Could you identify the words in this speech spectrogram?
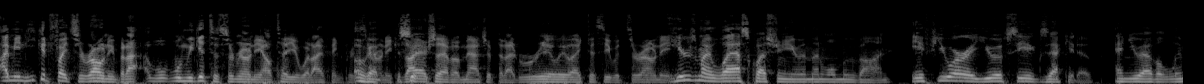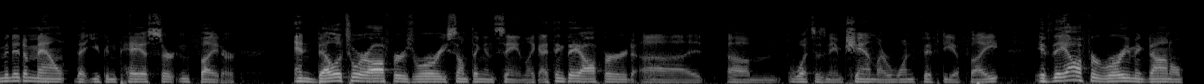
I mean, he could fight Cerrone, but I, w- when we get to Cerrone, I'll tell you what I think for Okay, Cerrone because so- I actually have a matchup that I'd really like to see with Cerrone. Here's my last question to you, and then we'll move on. If you are a UFC executive and you have a limited amount that you can pay a certain fighter, and Bellator offers Rory something insane, like I think they offered, uh, um, what's his name, Chandler, 150 a fight. If they offer Rory MacDonald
